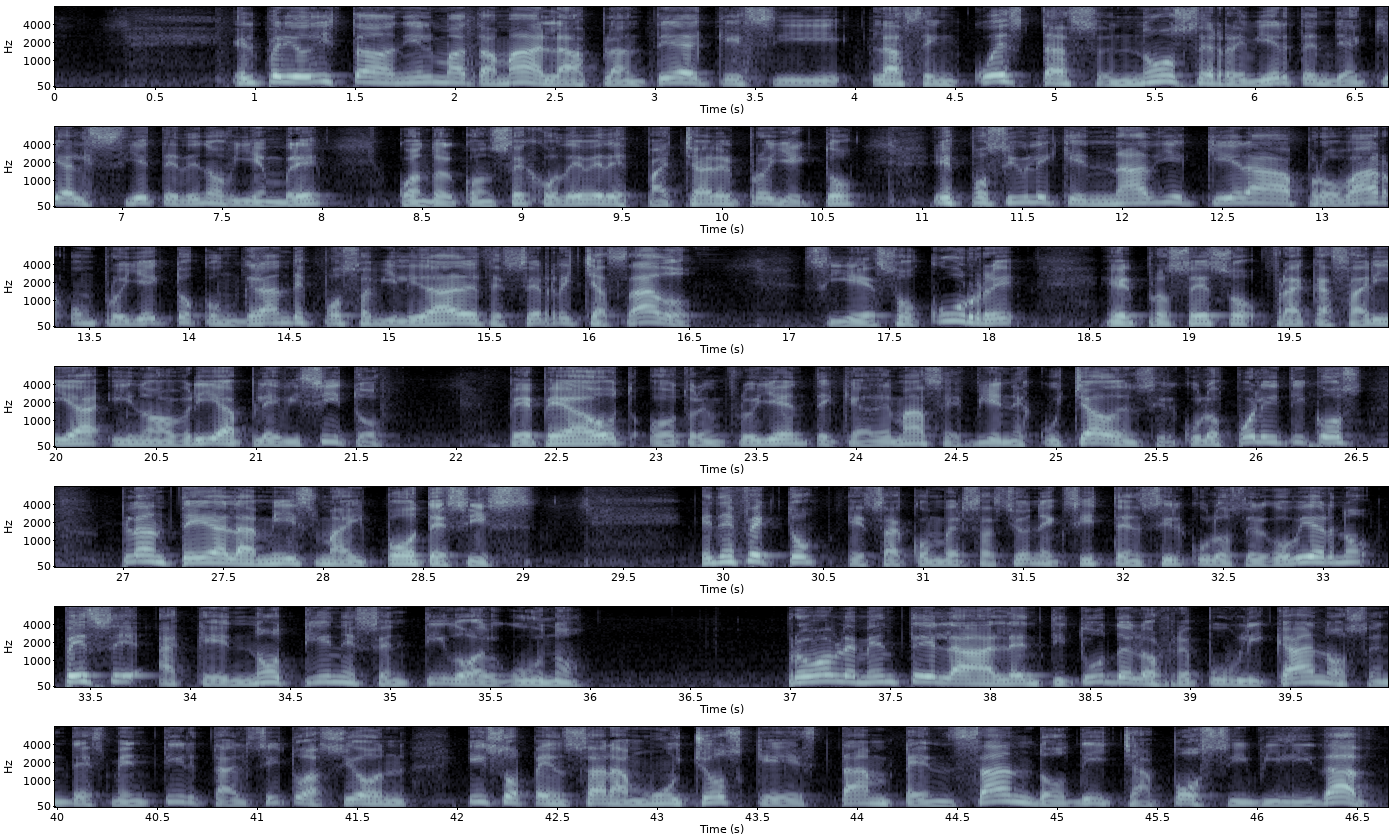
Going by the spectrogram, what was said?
El periodista Daniel Matamala plantea que si las encuestas no se revierten de aquí al 7 de noviembre, cuando el Consejo debe despachar el proyecto, es posible que nadie quiera aprobar un proyecto con grandes posibilidades de ser rechazado. Si eso ocurre, el proceso fracasaría y no habría plebiscito. Pepe Out, otro influyente que además es bien escuchado en círculos políticos, plantea la misma hipótesis. En efecto, esa conversación existe en círculos del gobierno, pese a que no tiene sentido alguno. Probablemente la lentitud de los republicanos en desmentir tal situación hizo pensar a muchos que están pensando dicha posibilidad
